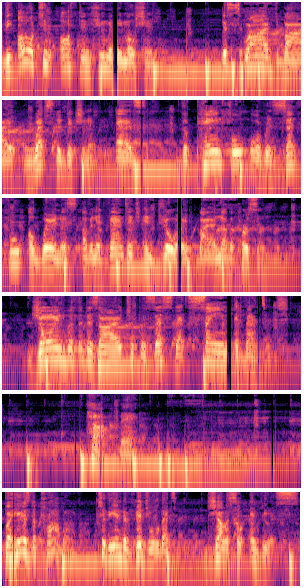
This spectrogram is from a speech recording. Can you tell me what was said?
The all too often human emotion described by Webster Dictionary as the painful or resentful awareness of an advantage enjoyed by another person, joined with the desire to possess that same advantage. Man. But here's the problem to the individual that's jealous or envious.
